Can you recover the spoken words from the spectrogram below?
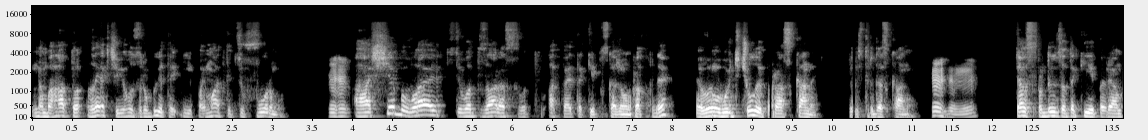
набагато легше його зробити і поймати цю форму. Мгм. А ще бувають, от зараз, от опять-таки, скажімо, просто де, ви, мабуть, чули про скани, тобто 3D-скани. Мгм. Зараз продаються такі прям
